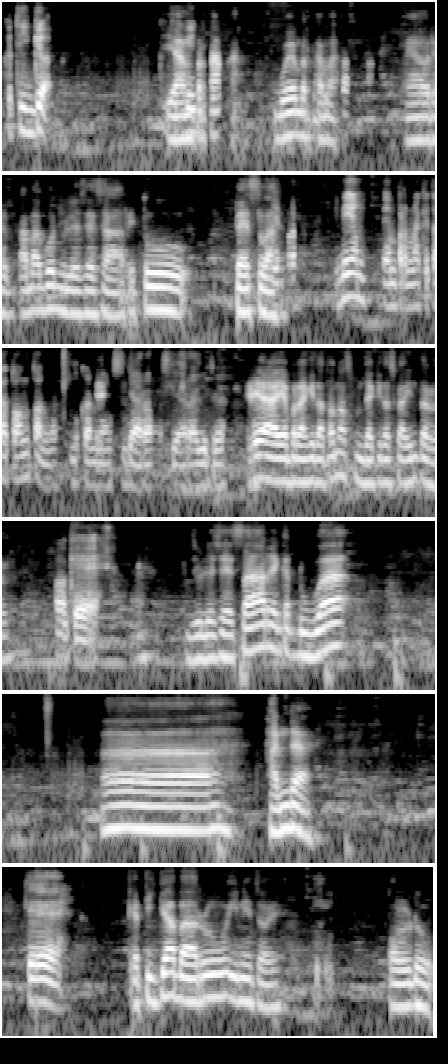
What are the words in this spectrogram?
Ketiga. yang Ketiga. pertama. Gue yang pertama. Yang pertama gue Julio Cesar. Itu best lah. Yang ini yang yang pernah kita tonton lah, bukan yang sejarah sejarah gitu ya. Iya yang pernah kita tonton semenjak kita suka Inter. Oke. Julio Cesar yang kedua eh Handa Oke. ketiga baru ini coy Toldo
